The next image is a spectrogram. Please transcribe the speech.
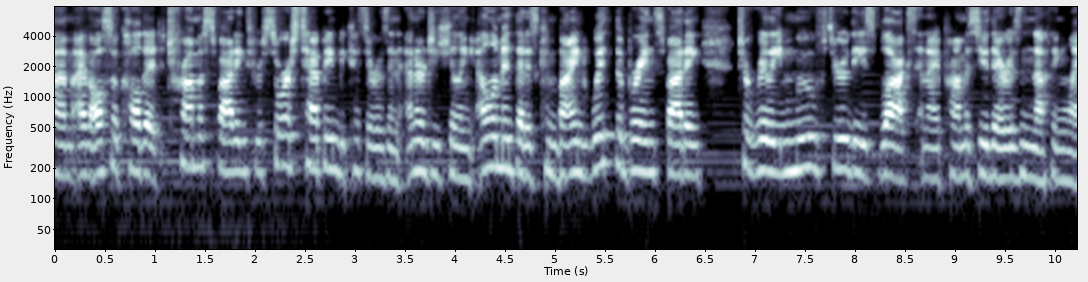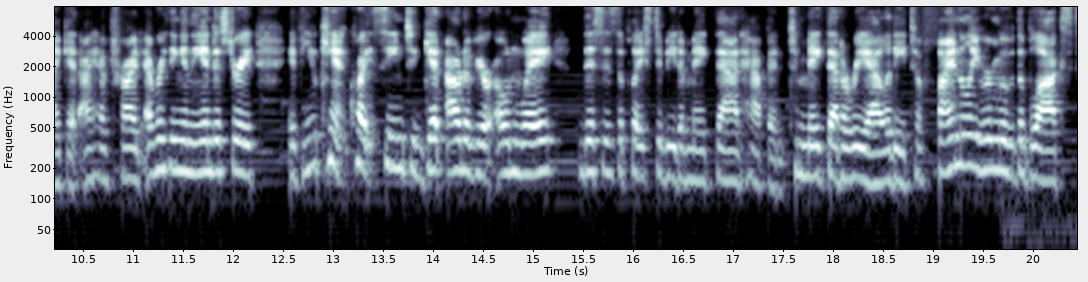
Um, I've also called it trauma spotting through source tapping because there is an energy healing element that is combined with the brain spotting to really move through these blocks. And I promise you, there is nothing like it. I have tried everything in the industry. If you can't quite seem to get out of your own way, this is the place to be to make that happen, to make that a reality, to finally remove the blocks,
